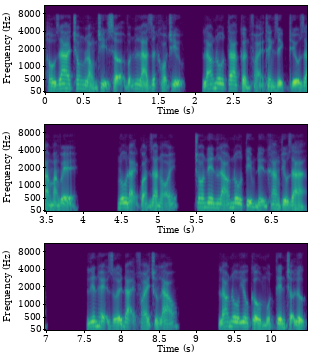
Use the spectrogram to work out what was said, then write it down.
hầu ra trong lòng chỉ sợ vẫn là rất khó chịu, lão nô ta cần phải thanh dịch thiếu gia mang về. Nô đại quản gia nói, cho nên lão nô tìm đến khang thiếu gia. Liên hệ dưới đại phái trưởng lão. Lão nô yêu cầu một tên trợ lực,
